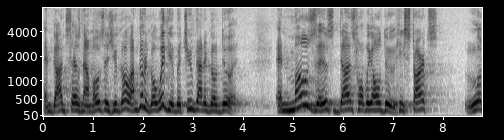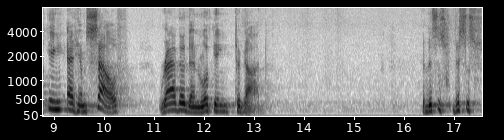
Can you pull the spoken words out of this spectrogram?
And God says, Now, Moses, you go. I'm going to go with you, but you've got to go do it. And Moses does what we all do he starts looking at himself rather than looking to God. And this is, this is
